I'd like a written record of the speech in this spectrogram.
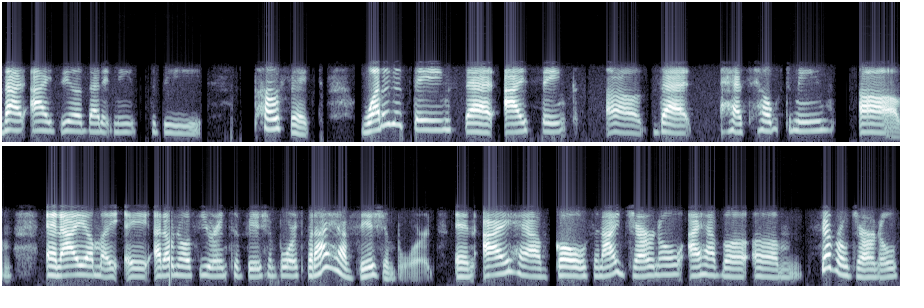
that idea that it needs to be perfect. One of the things that I think uh, that has helped me Um, and I am a, a I don't know if you're into vision boards, but I have vision boards and I have goals and I journal. I have a um several journals,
